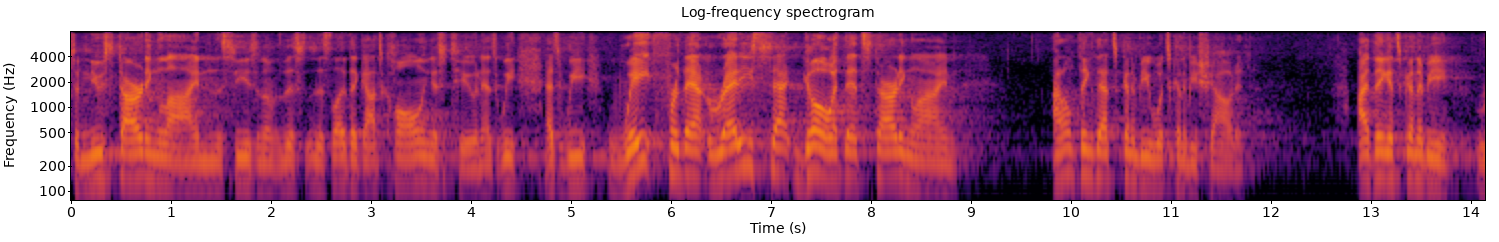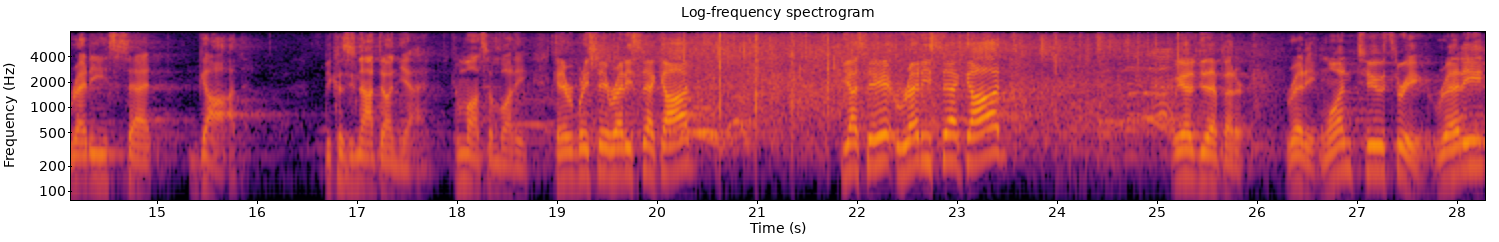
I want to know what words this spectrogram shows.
It's a new starting line in the season of this, this life that God's calling us to. And as we as we wait for that ready, set, go at that starting line, I don't think that's going to be what's going to be shouted. I think it's going to be ready, set, God. Because he's not done yet. Come on, somebody. Can everybody say ready, set, God? You guys say it? Ready, set, God? We got to do that better. Ready. One, two, three. Ready,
